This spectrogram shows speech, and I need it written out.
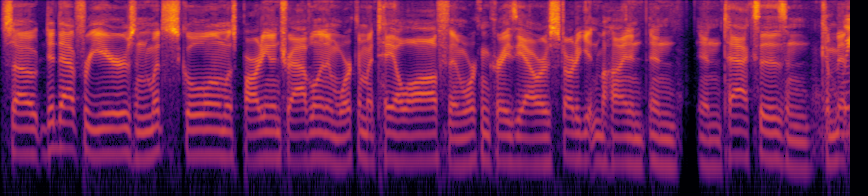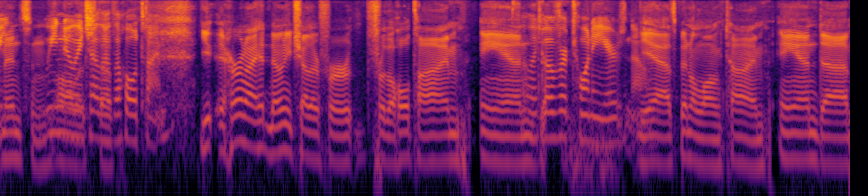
So did that for years and went to school and was partying and traveling and working my tail off and working crazy hours. Started getting behind and, in, in taxes and commitments we, and we knew each other the whole time. You, her and I had known each other for for the whole time and so like over 20 years now. Yeah, it's been a long time. And uh,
